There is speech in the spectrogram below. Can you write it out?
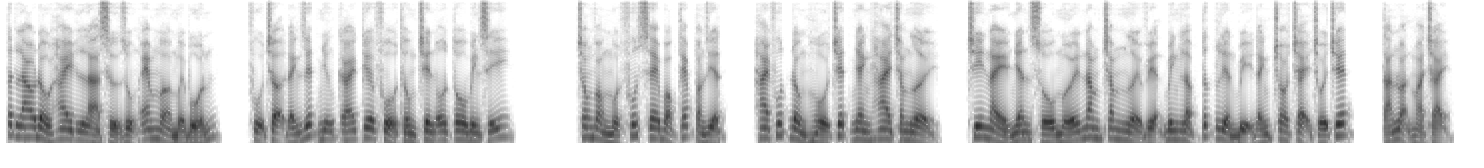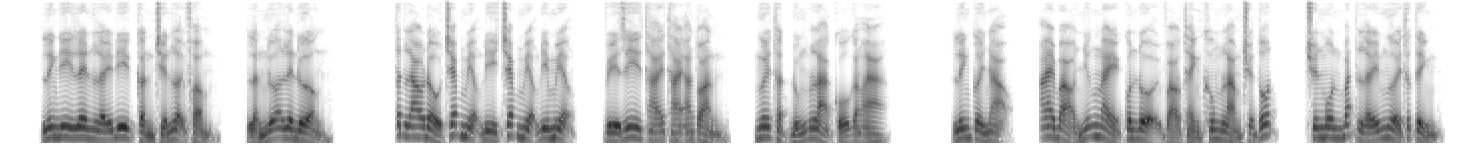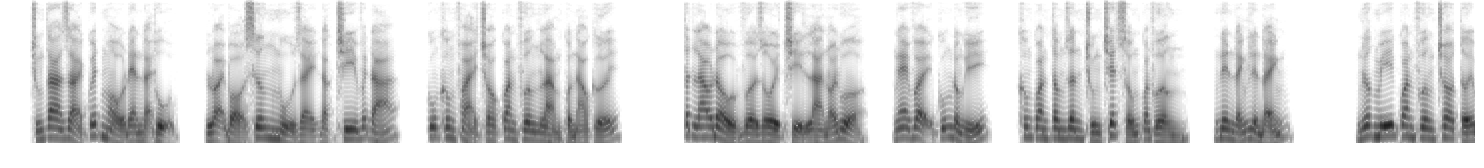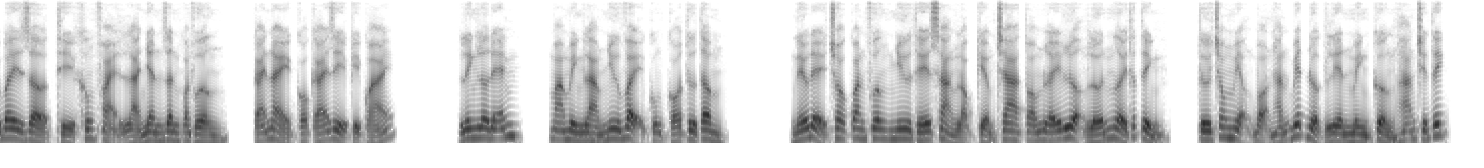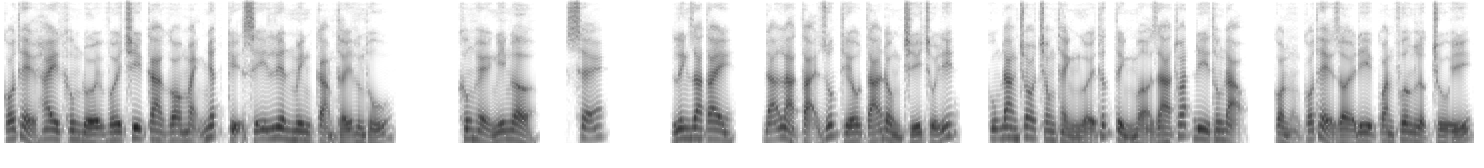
Tất lao đầu hay là sử dụng M14, phụ trợ đánh giết những cái kia phổ thông trên ô tô binh sĩ. Trong vòng một phút xe bọc thép toàn diện, 2 phút đồng hồ chết nhanh 200 người, chi này nhân số mới 500 người viện binh lập tức liền bị đánh cho chạy chối chết, tán loạn mà chạy. Linh đi lên lấy đi cần chiến lợi phẩm, lần nữa lên đường. Tất lao đầu chép miệng đi chép miệng đi miệng, vì di thái thái an toàn, ngươi thật đúng là cố gắng a. Linh cười nhạo, ai bảo những này quân đội vào thành không làm chuyện tốt, chuyên môn bắt lấy người thức tỉnh. Chúng ta giải quyết màu đen đại thụ, loại bỏ xương mù dày đặc chi vết đá, cũng không phải cho quan phương làm quần áo cưới. Tất lao đầu vừa rồi chỉ là nói đùa, nghe vậy cũng đồng ý, không quan tâm dân chúng chết sống quan phương, nên đánh liền đánh. Nước Mỹ quan phương cho tới bây giờ thì không phải là nhân dân quan phương, cái này có cái gì kỳ quái. Linh lơ đễnh, mà mình làm như vậy cũng có tư tâm. Nếu để cho quan phương như thế sàng lọc kiểm tra tóm lấy lượng lớn người thức tỉnh, từ trong miệng bọn hắn biết được liên minh cường hãn chiến tích, có thể hay không đối với Chicago mạnh nhất kỵ sĩ liên minh cảm thấy hứng thú. Không hề nghi ngờ, sẽ. Linh ra tay, đã là tại giúp thiếu tá đồng chí chú ý, cũng đang cho trong thành người thức tỉnh mở ra thoát đi thông đạo, còn có thể rời đi quan phương lực chú ý.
